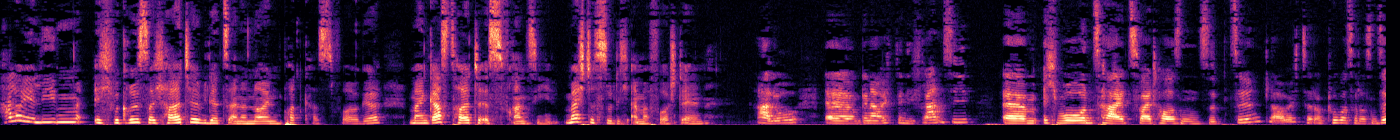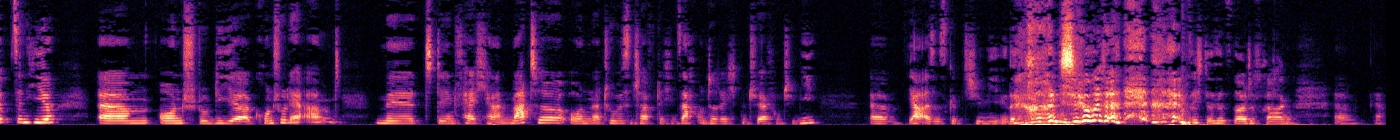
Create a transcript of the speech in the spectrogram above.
Hallo ihr Lieben, ich begrüße euch heute wieder zu einer neuen Podcast-Folge. Mein Gast heute ist Franzi. Möchtest du dich einmal vorstellen? Hallo, ähm, genau, ich bin die Franzi. Ähm, ich wohne seit 2017, glaube ich, seit Oktober 2017 hier ähm, und studiere Grundschullehramt mit den Fächern Mathe und naturwissenschaftlichen Sachunterricht mit Schwerpunkt Chemie. Ähm, ja, also es gibt Chemie in der Grundschule, wenn sich das jetzt Leute fragen. Ähm, ja.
